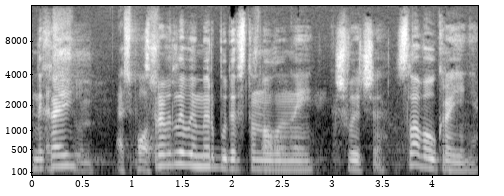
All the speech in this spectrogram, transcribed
нехай справедливий мир буде встановлений швидше. Слава Україні!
